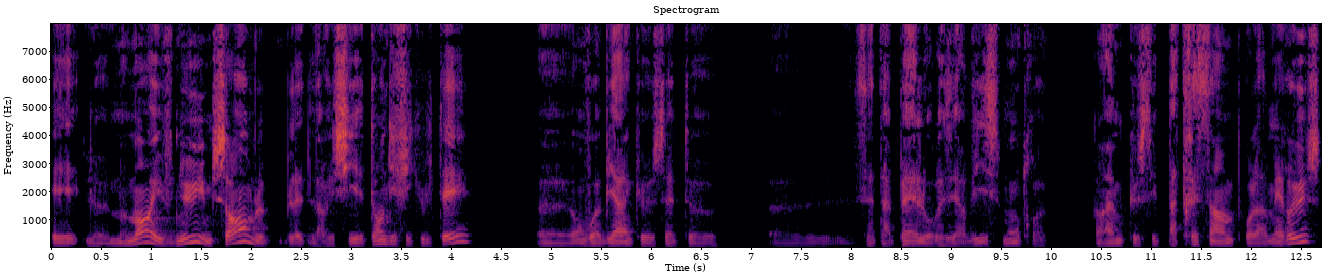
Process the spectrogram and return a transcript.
Et le moment est venu, il me semble, la, Russie est en difficulté. Euh, on voit bien que cet appel aux réservistes montre quand même que ce n'est pas très simple pour l'armée russe.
